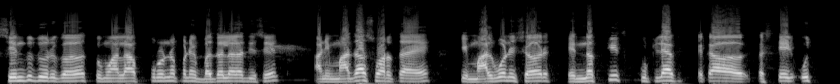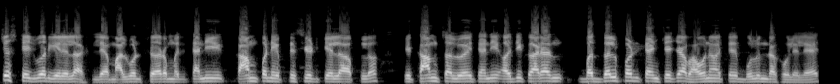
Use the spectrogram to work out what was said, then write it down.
सिंधुदुर्ग तुम्हाला पूर्णपणे बदललेला दिसेल. आणि माझा स्वार्थ आहे की मालवण शहर हे नक्कीच कुठल्या एका स्टेज उच्च स्टेजवर गेलेलं असल्या मालवण शहरामध्ये त्यांनी काम पण एप्रिशिएट केलं आपलं हे काम चालू आहे त्यांनी अधिकाऱ्यांबद्दल पण त्यांच्या ज्या भावना ते बोलून दाखवलेल्या आहेत.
